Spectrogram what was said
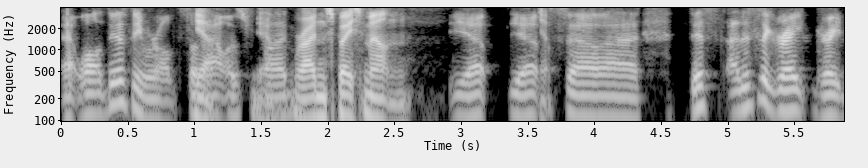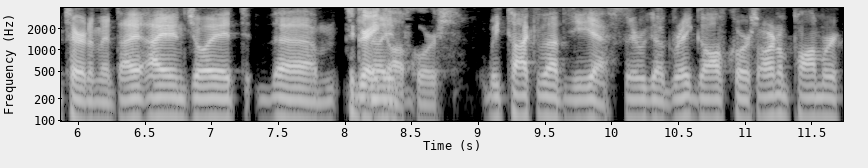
at Walt Disney World, so Yeah, that was yeah. fun. Riding Space Mountain. Yep, yep. Yep. So uh, this uh, this is a great great tournament. I, I enjoy it. Um, It's a you great know, golf course. we talk about the yes, there we go. Great golf course, Arnold Palmer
